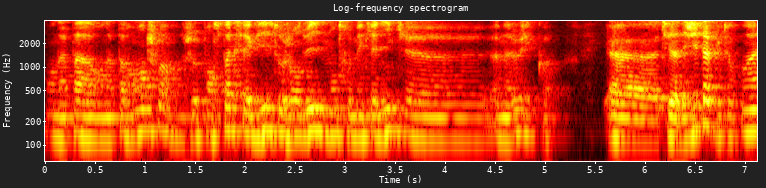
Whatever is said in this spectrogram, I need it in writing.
On n'a pas on n'a pas vraiment de choix. Je pense pas que ça existe aujourd'hui une montre mécanique euh, analogique quoi. Euh, tu l'as digital plutôt. Ouais.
